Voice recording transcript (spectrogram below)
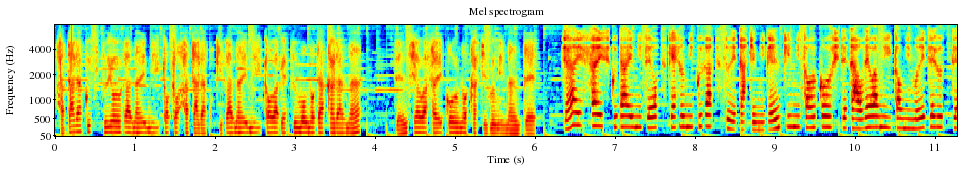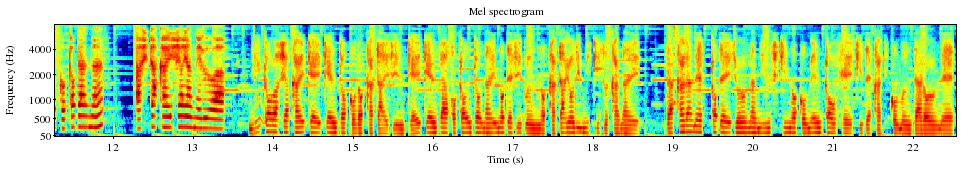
働く必要がないニートと働く気がないニートは別物だからな。前者は最高の勝ち組なんで。じゃあ一切宿題に手をつけずに9月1日に元気に投稿してた俺はニートに向いてるってことだな。明日会社辞めるわ。ニートは社会経験どころか対人経験がほとんどないので自分の偏りに気づかない。だからネットで異常な認識のコメントを平気で書き込むんだろうね。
